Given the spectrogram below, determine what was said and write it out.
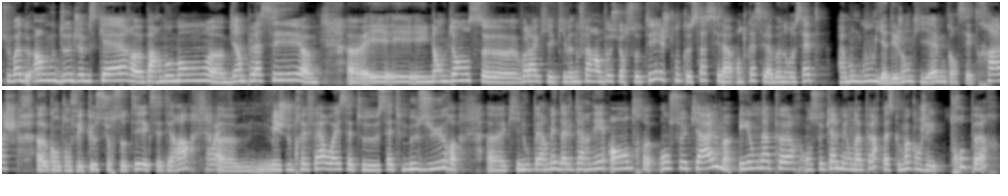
tu vois de un ou deux jumpscares euh, par moment euh, bien placés euh, et, une ambiance voilà qui, qui, va nous faire un peu sursauter. Je trouve que ça c'est la en tout cas c'est la bonne recette à mon goût. Il y a des gens qui aiment quand c'est trash, euh, quand on fait que sursauter, etc. Euh, mais je préfère ouais, cette, cette mesure euh, qui nous permet d'alterner entre on se calme et on a peur. On se calme et on a peur parce que moi, quand j'ai trop peur,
